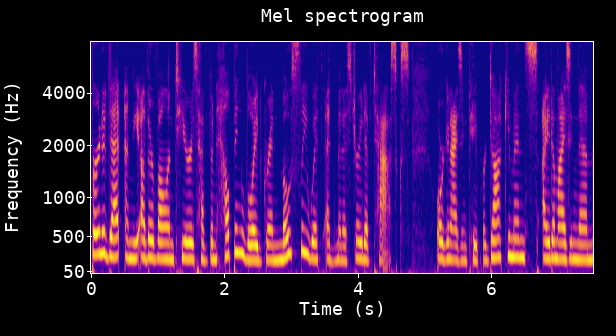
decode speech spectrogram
Bernadette and the other volunteers have been helping Loydgren mostly with administrative tasks, organizing paper documents, itemizing them,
